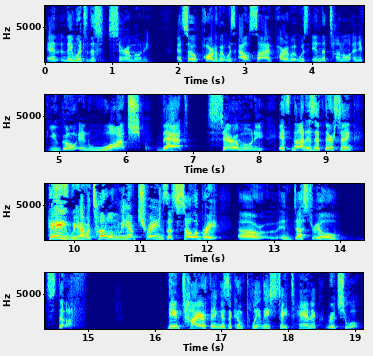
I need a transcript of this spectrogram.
and they went to this ceremony. And so part of it was outside, part of it was in the tunnel. And if you go and watch that ceremony, it's not as if they're saying, hey, we have a tunnel and we have trains, let's celebrate uh, industrial stuff. The entire thing is a completely satanic ritual.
